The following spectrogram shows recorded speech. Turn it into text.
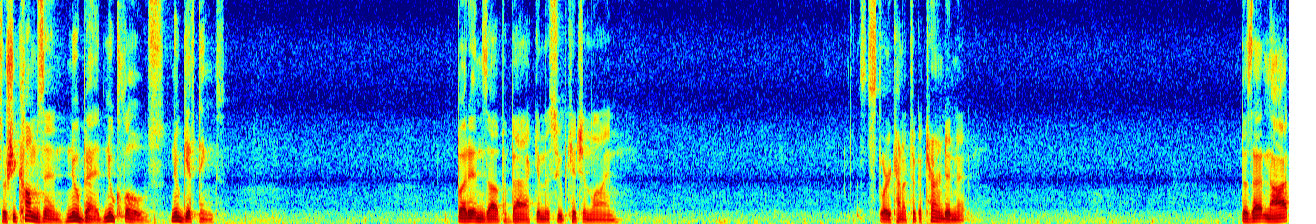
So she comes in, new bed, new clothes, new giftings, but ends up back in the soup kitchen line story kind of took a turn, didn't it? Does that not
